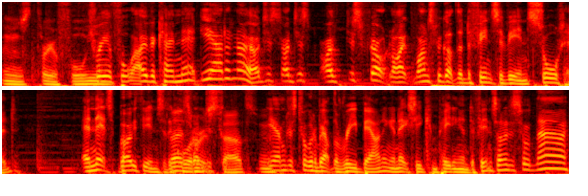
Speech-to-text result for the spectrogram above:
it was three or four. three yeah. or four overcame that. Yeah, I don't know. I just, I just, I've just felt like once we got the defensive end sorted, and that's both ends of the That's court. I'm just, starts. yeah. I'm just talking about the rebounding and actually competing in defence. And I just thought, nah.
